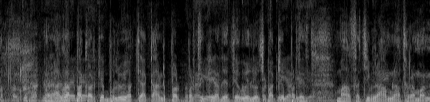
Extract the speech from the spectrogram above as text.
राजा पकड़ के भुलुई हत्याकांड पर प्रतिक्रिया देते हुए लोजपा के प्रदेश महासचिव रामनाथ रमन।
